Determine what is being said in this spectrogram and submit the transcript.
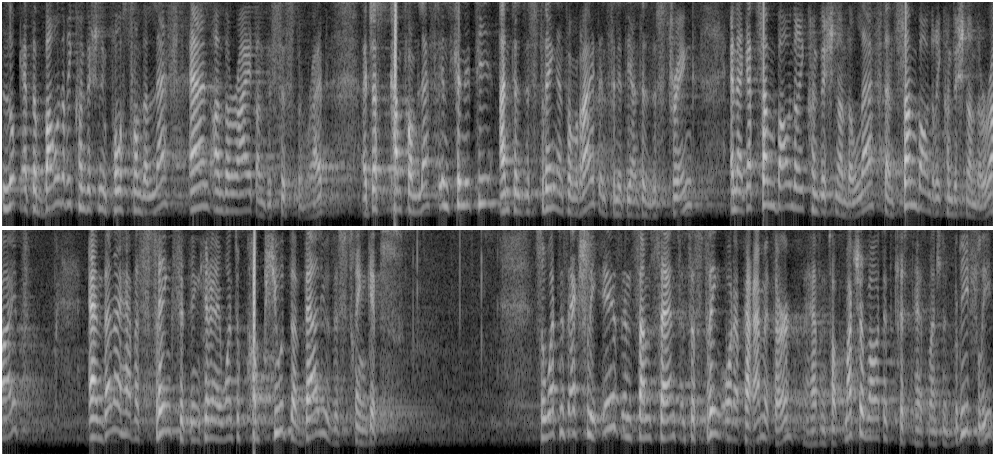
look at the boundary condition imposed from the left and on the right on the system, right? I just come from left infinity until the string and from right infinity until the string, and I get some boundary condition on the left and some boundary condition on the right, and then I have a string sitting here and I want to compute the value the string gives. So what this actually is, in some sense, it's a string order parameter. I haven't talked much about it. Christian has mentioned it briefly.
